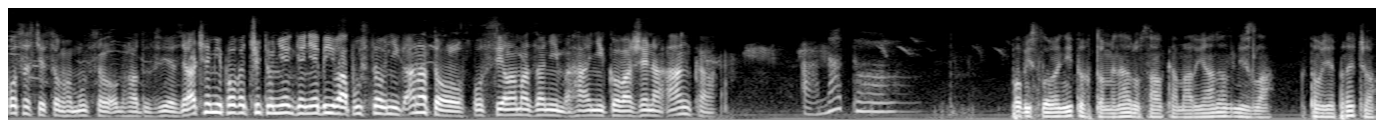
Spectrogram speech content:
Po ceste som ho musel od hladu zjesť. Radšej mi povedz, či tu niekde nebýva pustovník Anatol. Posiela ma za ním Hajníková žena Anka. Anatol. Po vyslovení tohto mena Rusalka Mariana zmizla. Kto vie prečo?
